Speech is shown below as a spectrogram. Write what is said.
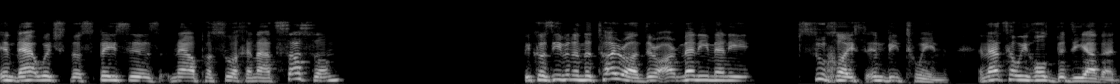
In that which the space is now pasuach and not sasum, because even in the Torah there are many, many psuchos in between. And that's how we hold b'diavad.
